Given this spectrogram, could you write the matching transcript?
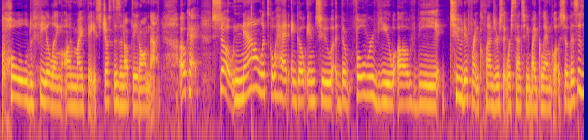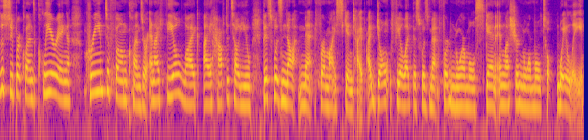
cold feeling on my face, just as an update on that. Okay, so now let's go ahead and go into the full review of the two different cleansers that were sent to me by Glam Glow. So this is the Super Cleanse Clearing Cream to Foam Cleanser, and I feel like I have to tell you, this was not meant for my skin type. I don't feel like this was meant for normal skin unless you're normal to oily.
